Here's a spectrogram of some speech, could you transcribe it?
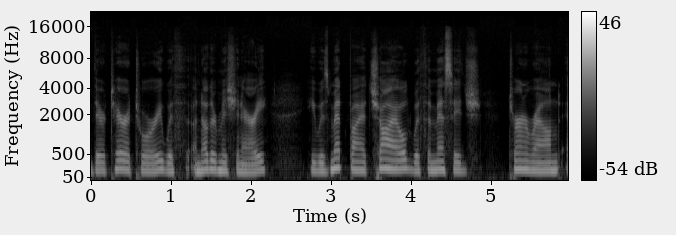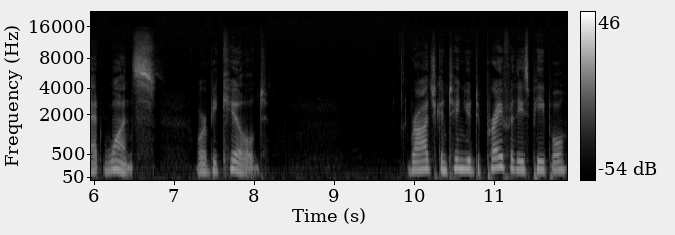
their territory with another missionary, he was met by a child with the message, Turn around at once or be killed. Roj continued to pray for these people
